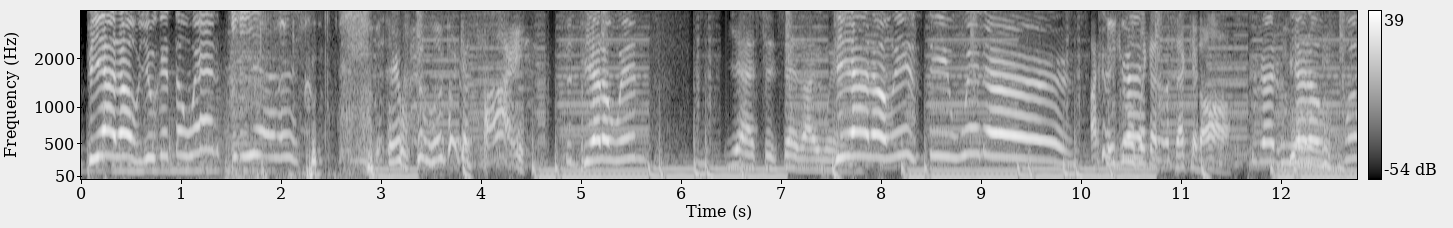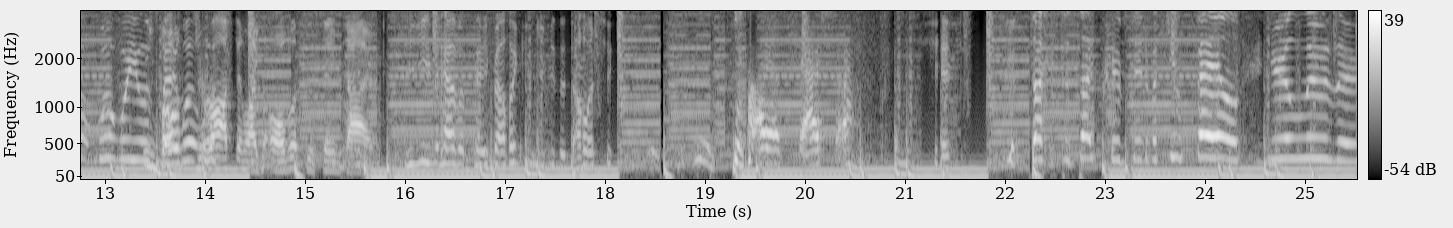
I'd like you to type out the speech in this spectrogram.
Piano, you get the win. Yes. It looked like a tie. Did Piano win? Yes, it says I win. Piano is the winner. I think it was like a second off. Congrats, Piano. what, what will you We spend? both What, what, dropped at like almost the same time. do you even have a PayPal I can give you the dollar to? I have cash out. Shit. Sucks to suck, Crimson, but you fail. You're a loser.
